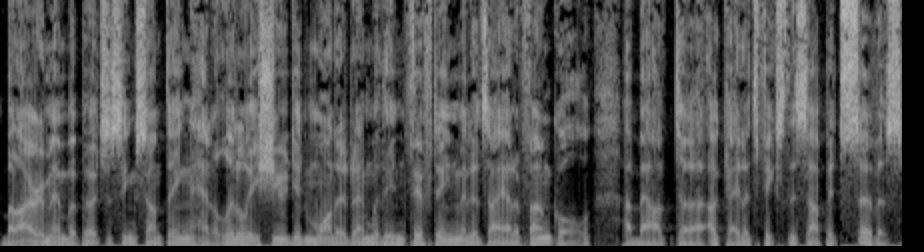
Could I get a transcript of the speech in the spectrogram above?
But I remember purchasing something, had a little issue, didn't want it, and within 15 minutes, I had a phone call about, uh, okay, let's fix this up. It's service,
